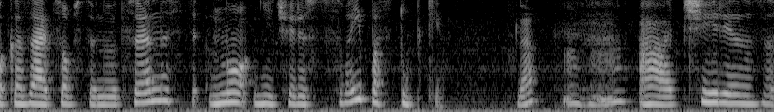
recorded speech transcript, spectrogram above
показать собственную ценность, но не через свои поступки, да, угу. а через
